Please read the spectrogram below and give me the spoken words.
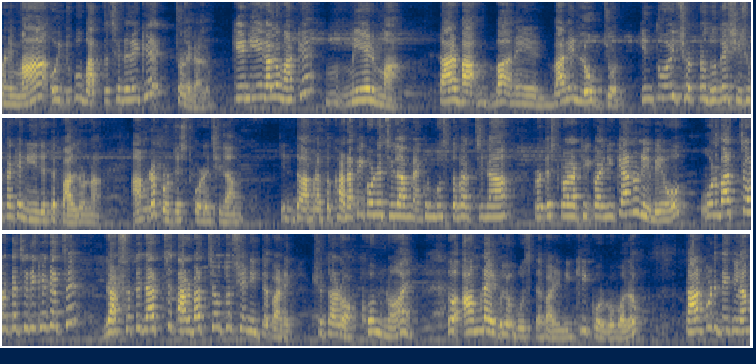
মানে মা ওইটুকু বাচ্চা ছেড়ে রেখে চলে গেল। কে নিয়ে গেল মাকে? মেয়ের মা। তার মানে বাড়ির লোকজন। কিন্তু ওই ছোট্ট দুধের শিশুটাকে নিয়ে যেতে পারল না। আমরা প্রোটেস্ট করেছিলাম। কিন্তু আমরা তো খারাপই করেছিলাম, এখন বুঝতে পারছি না প্রোটেস্ট করা ঠিক হয়নি, কেন নেবে ও? ওর বাচ্চা ওর কাছে রেখে গেছে, যার সাথে যাচ্ছে তার বাচ্চাও তো সে নিতে পারে, সে তো আর অক্ষম নয়। তো আমরা এগুলো বুঝতে পারিনি, কি করব বলো? তারপরে দেখলাম,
